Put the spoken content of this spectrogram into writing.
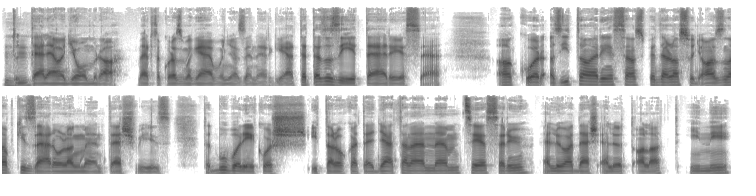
uh-huh. tele a gyomra, mert akkor az meg elvonja az energiát. Tehát ez az étel része akkor az ital része az például az, hogy aznap kizárólag mentes víz. Tehát buborékos italokat egyáltalán nem célszerű előadás előtt alatt inni,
